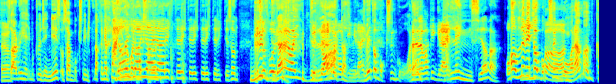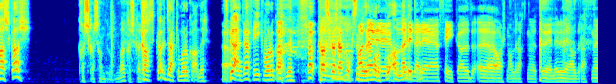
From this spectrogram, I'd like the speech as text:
Ja. Så er du helt borte ved Djengis, og så er boksen i midten. Da kan jeg beine Ja, og bare ja, ja, ja, riktig, riktig, riktig, riktig, riktig. Sånn. Bror, Så det der var der rart, altså. Du vet hva boksen går Det her? var ikke Det er lenge siden, da. Å, Alle vet hva boksen går her, mann. Kashkash. Kashkash han dro den. Hva er kashkash? Kashkash, du er ikke marokkaner. Du er, du er fake marokkaner. Kashkash er boksen vår i Marokko. Marokko. han Alle er de der fake eh, faka eh, Arsenal-draktene, vet du. Eller Real-draktene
